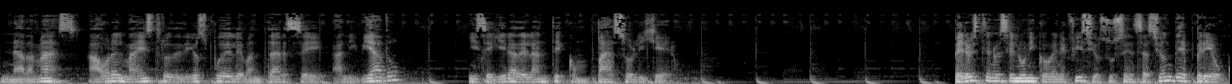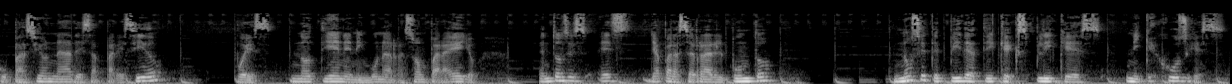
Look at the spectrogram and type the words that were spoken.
nada más. Ahora el Maestro de Dios puede levantarse aliviado y seguir adelante con paso ligero. Pero este no es el único beneficio, su sensación de preocupación ha desaparecido, pues no tiene ninguna razón para ello, entonces es, ya para cerrar el punto, no se te pide a ti que expliques ni que juzgues.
